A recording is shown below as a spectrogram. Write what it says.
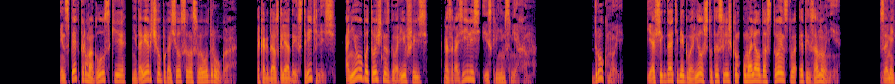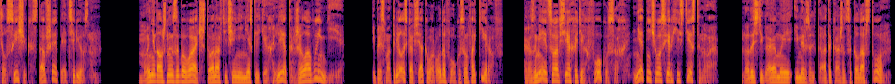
Инспектор Маглуски недоверчиво покосился на своего друга, а когда взгляды их встретились, они оба, точно сговорившись, разразились искренним смехом. «Друг мой, я всегда тебе говорил, что ты слишком умолял достоинство этой Занони. — заметил сыщик, ставший опять серьезным. «Мы не должны забывать, что она в течение нескольких лет жила в Индии и присмотрелась ко всякого рода фокусам факиров. Разумеется, во всех этих фокусах нет ничего сверхъестественного, но достигаемые ими результаты кажутся колдовством.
